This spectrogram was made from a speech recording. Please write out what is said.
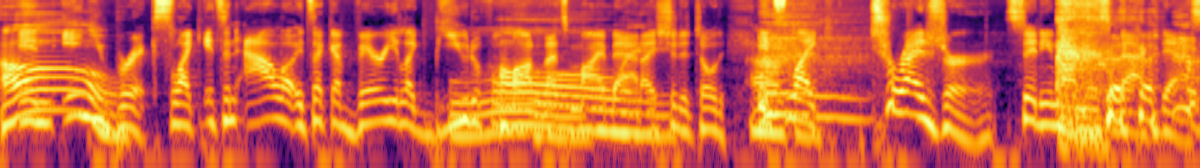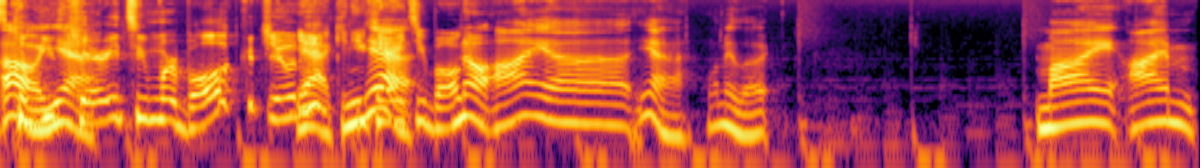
Oh. and inubrix. Like it's an aloe. It's like a very like beautiful model. That's my bad. I should have told you. It's like treasure sitting on this back desk. a. Oh you yeah. carry two more bulk, Jody? yeah, can you yeah. carry two bulk? No, I uh yeah, let me look. My I'm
